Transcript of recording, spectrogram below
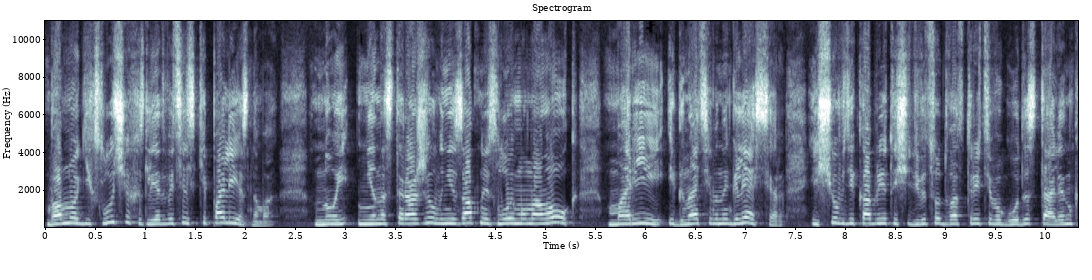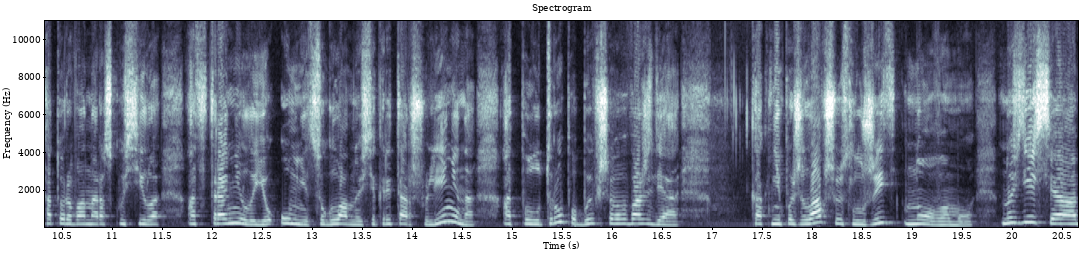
во многих случаях исследовательски полезного, но не насторожил внезапный злой монолог Марии Игнатьевны Гляссер. Еще в декабре 1923 года Сталин, которого она раскусила, отстранил ее умницу, главную секретаршу Ленина, от полутрупа бывшего вождя как не пожелавшую служить новому. Но здесь а,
